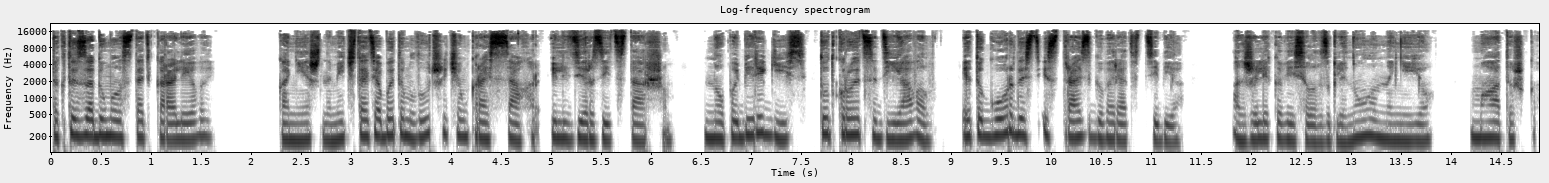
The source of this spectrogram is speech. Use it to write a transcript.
Так ты задумала стать королевой?» «Конечно, мечтать об этом лучше, чем красть сахар или дерзить старшим. Но поберегись, тут кроется дьявол. Это гордость и страсть говорят в тебе». Анжелика весело взглянула на нее, «Матушка,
